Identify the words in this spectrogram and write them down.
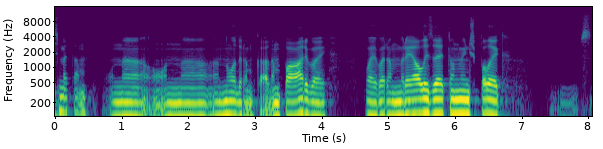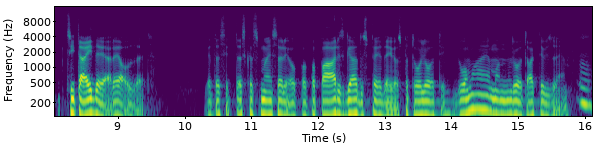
izmetam un, uh, un uh, nodaram kādam pāri, vai, vai varam realizēt, un viņš paliek citā idejā realizēts. Ja tas ir tas, kas mēs arī jau pa, pa pāris gadus pēdējos par to ļoti domājam un ļoti aktivizējam. Mm.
